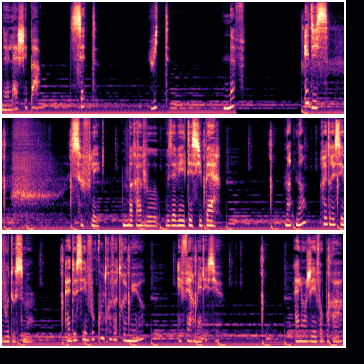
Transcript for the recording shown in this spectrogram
Ne lâchez pas. 7, 8, 9 et 10. Soufflez. Bravo, vous avez été super. Maintenant, redressez-vous doucement. Adossez-vous contre votre mur et fermez les yeux. Allongez vos bras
